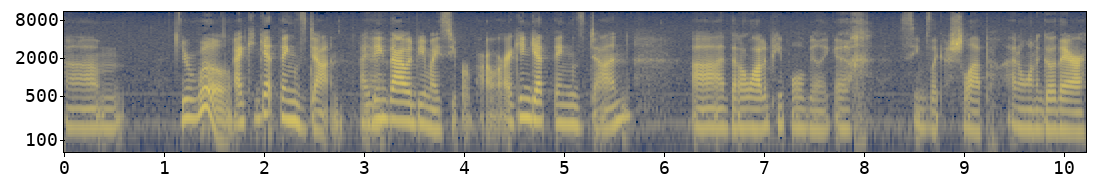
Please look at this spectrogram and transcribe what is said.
Um, Your will. I can get things done. Yeah. I think that would be my superpower. I can get things done uh, that a lot of people will be like, ugh, seems like a schlep. I don't want to go there.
